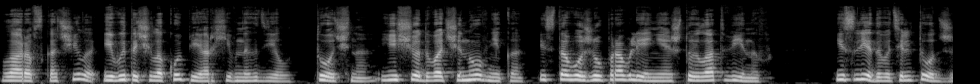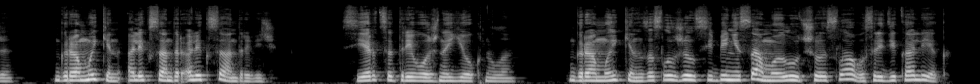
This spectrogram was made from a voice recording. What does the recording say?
Лара вскочила и вытащила копии архивных дел. Точно, еще два чиновника из того же управления, что и Латвинов. И следователь тот же, Громыкин Александр Александрович. Сердце тревожно ёкнуло. Громыкин заслужил себе не самую лучшую славу среди коллег.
